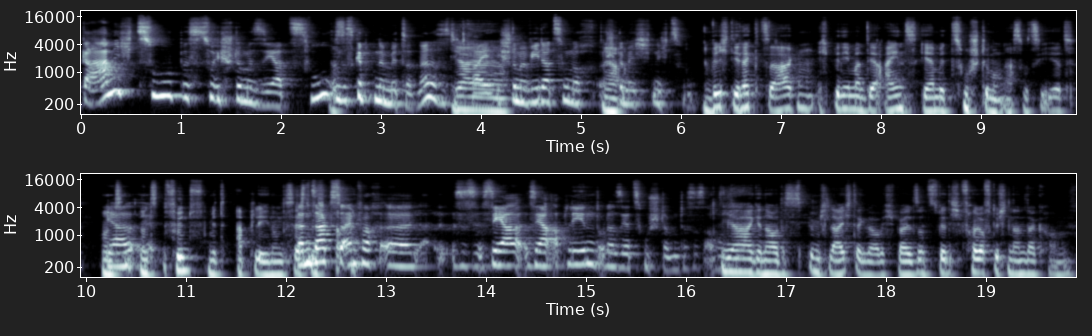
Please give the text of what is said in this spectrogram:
gar nicht zu bis zu ich stimme sehr zu Das- und es gibt eine Mitte, ne? das ist die Ja, 3. ja, ja. Ich stimme weder zu noch stimme ich nicht zu. Dann will ich direkt sagen, ich bin jemand, der eins eher mit Zustimmung assoziiert und, Ja, äh, und fünf mit Ablehnung. Das heißt, Dann ich- sagst du einfach, äh, es ist sehr, sehr ablehnend oder sehr zustimmend. Das ist auch okay. Ja, genau, das ist für mich leichter, glaube ich, weil sonst werde ich voll auf Durcheinander kommen.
